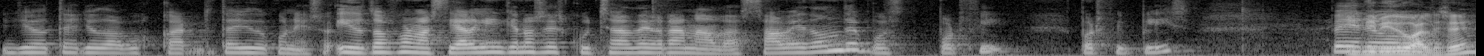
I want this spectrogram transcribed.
yo te ayudo a buscar, yo te ayudo con eso. Y de todas formas, si alguien que nos escucha de Granada sabe dónde, pues por fin, por fin, please. Pero- Individuales, ¿eh?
